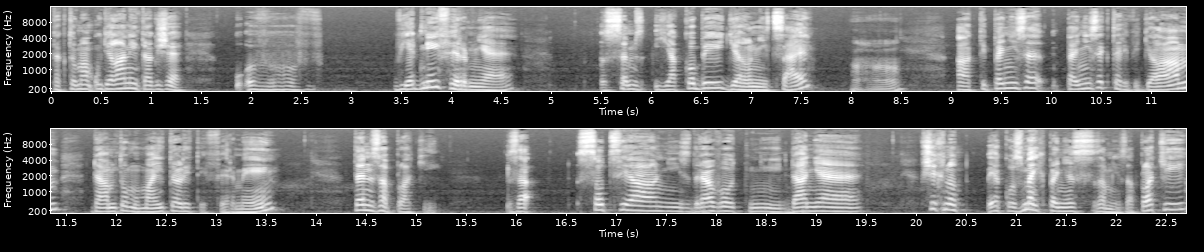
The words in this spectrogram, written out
tak to mám udělaný tak, že v, jedné firmě jsem jakoby dělnice aha. a ty peníze, peníze, které vydělám, dám tomu majiteli ty firmy, ten zaplatí za sociální, zdravotní, daně, všechno jako z mých peněz za mě zaplatí,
